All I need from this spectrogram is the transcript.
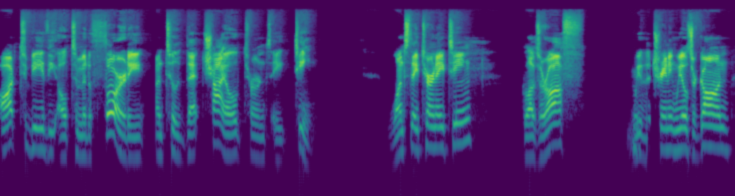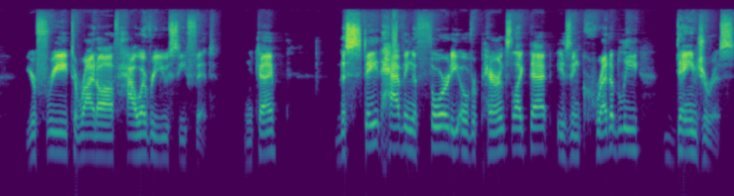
ought to be the ultimate authority until that child turns 18. Once they turn 18, gloves are off, hmm. we, the training wheels are gone you're free to ride off however you see fit. Okay? The state having authority over parents like that is incredibly dangerous.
